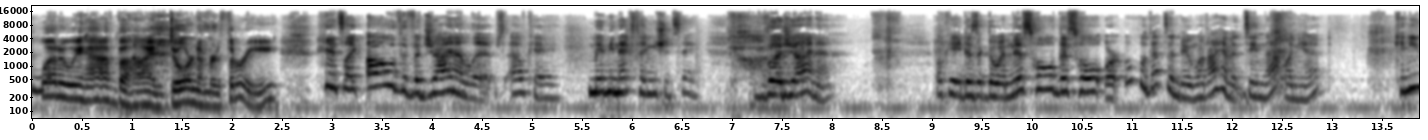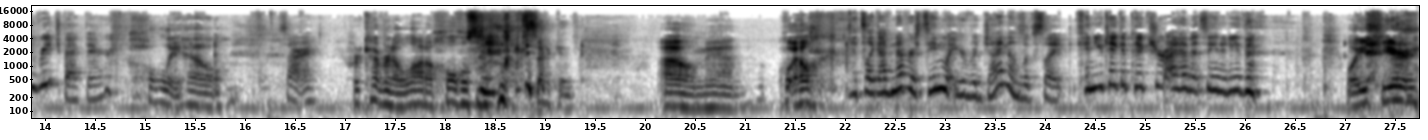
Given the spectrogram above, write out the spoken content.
what do we have behind door number three? it's like, oh, the vagina lips. Okay, maybe next time you should say vagina. Okay, does it go in this hole, this hole, or oh, that's a new one. I haven't seen that one yet. Can you reach back there? Holy hell. Sorry. We're covering a lot of holes in like seconds. Oh man. Well, It's like I've never seen what your vagina looks like. Can you take a picture? I haven't seen it either. Well, you hear,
